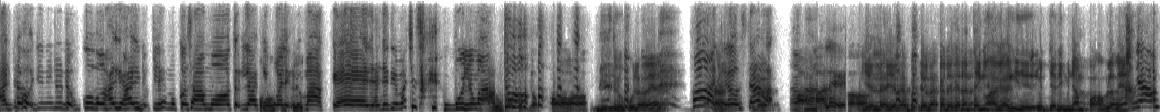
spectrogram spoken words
Ada hok jenis duduk kurung hari-hari duduk kelih muka sama. Tok lelaki Oh, balik gitu. duduk makan. Dah Jadi macam sakit bulu mata. Oh, Gitu pula ya. Ha, ada Ustaz. ha, Ha. balik. Ha. Yalah, yalah betul lah. Kadang-kadang tengok hari-hari jadi, jadi menyampah pula ya. Nyapa.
